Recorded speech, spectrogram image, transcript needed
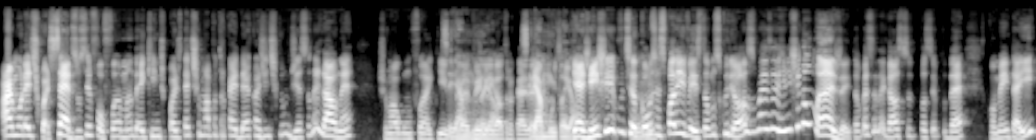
Armored Core. Sério, se você for fã, manda aí que a gente pode até te chamar pra trocar ideia com a gente que um dia isso é legal, né? Chamar algum fã aqui Seria pra ver legal. legal trocar Seria ideia. muito legal. E a gente, como uhum. vocês podem ver, estamos curiosos, mas a gente não manja. Então vai ser legal se você puder, comenta aí.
